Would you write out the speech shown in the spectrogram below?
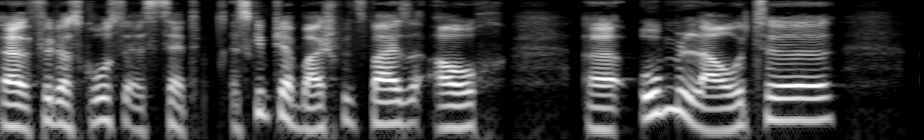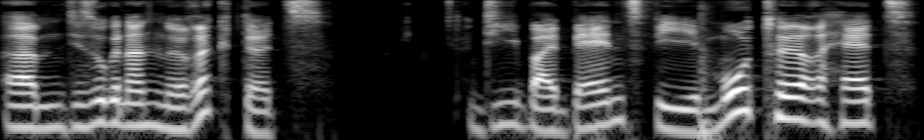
äh, für das große SZ, es gibt ja beispielsweise auch äh, Umlaute, ähm, die sogenannten Röckdöts, die bei Bands wie Motorhead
